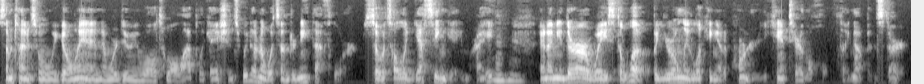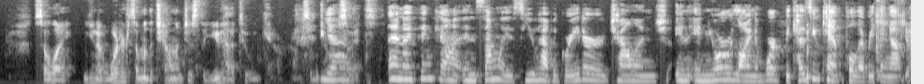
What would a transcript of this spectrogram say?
sometimes when we go in and we're doing wall to wall applications, we don't know what's underneath that floor. So it's all a guessing game, right? Mhm. And I mean, there are ways to look, but you're only looking at a corner. You can't tear the whole thing up and start. So, like, you know, what are some of the challenges that you had to encounter? some Yeah. sites. And I think uh, in some ways you have a greater challenge in, in your line of work because you can't pull everything up. Yeah.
